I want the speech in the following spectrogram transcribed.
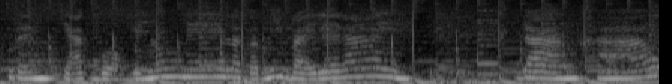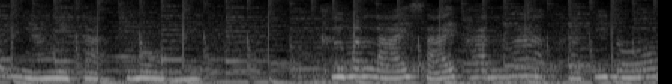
ผู้ใดรู้จักบอกยายน้องแน่แล้วก็มีใบไล่ๆด่างขาวอหยังนี่ค่ะพี่น้องเนี่ยคือมันหลายสายพันธุ์มากค่ะพี่น้อง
